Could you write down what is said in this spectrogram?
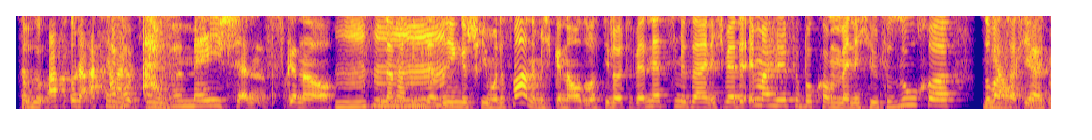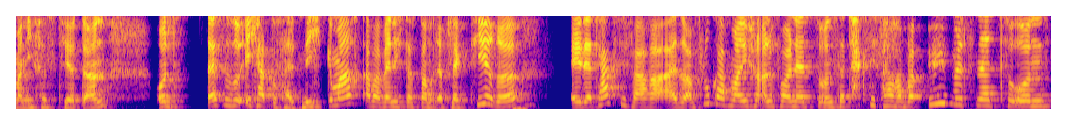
So. Also, Aff oder Aff Affirmation. Affirmations, genau. Und dann hat die die da so hingeschrieben. Und das war nämlich genau sowas. Die Leute werden nett zu mir sein. Ich werde immer Hilfe bekommen, wenn ich Hilfe suche. Sowas Ja, hat die okay. halt manifestiert dann. Und weißt du so, ich habe das halt nicht gemacht, aber wenn ich das dann reflektiere, ey, der Taxifahrer, also am Flughafen waren die schon alle voll nett zu uns. Der Taxifahrer war übelst nett zu uns.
